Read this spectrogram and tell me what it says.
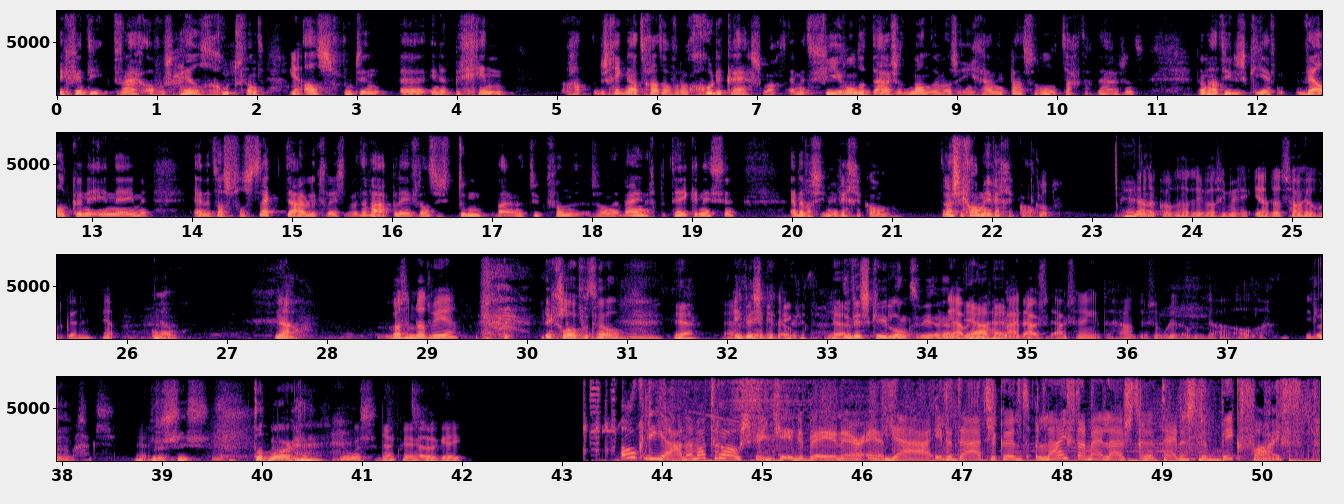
Ik vind die vraag overigens heel goed. Want Ja. als Poetin in het begin had, beschikking had gehad over een goede krijgsmacht. en met 400.000 man er was ingegaan in plaats van 180.000. dan had hij dus Kiev wel kunnen innemen. En het was volstrekt duidelijk geweest. De wapenleveranties toen waren natuurlijk van, van weinig betekenis. Hè? En daar was hij mee weggekomen. Daar was hij gewoon mee weggekomen. Klopt. Ja. Ja, dat klopt. Had, was hij mee. Ja, dat zou heel goed kunnen. Ja. Ja. Nou, was hem dat weer? Ik geloof het wel. Ja, Ik ik denk het denk ook. het. Ja. Ja. De whisky longt weer. Hè? Ja, we Ja, hebben nog een paar duizend uitzendingen te gaan, dus we moeten het ook niet al, al niet maken. Precies. Tot morgen, jongens. Dank weer. Oké. Ook Diana Matroos vind je in de BNR-app. Ja, inderdaad. Je kunt live naar mij luisteren tijdens de Big Five.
